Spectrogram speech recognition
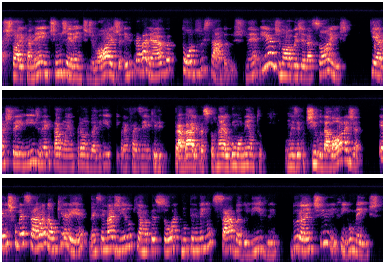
historicamente, um gerente de loja, ele trabalhava todos os sábados, né? E as novas gerações, que eram os trainees, né, que estavam entrando ali para fazer aquele trabalho, para se tornar em algum momento um executivo da loja, eles começaram a não querer, né? Você imagina que é uma pessoa não ter nenhum sábado livre durante, enfim, o mês.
